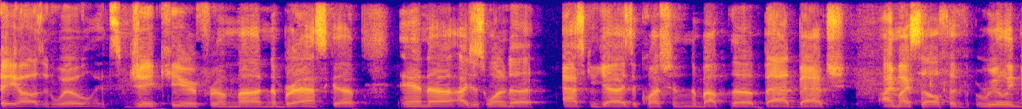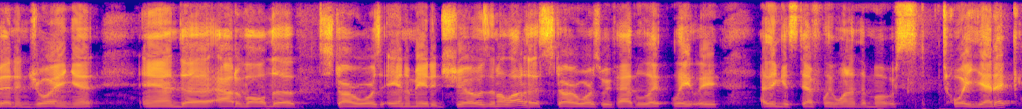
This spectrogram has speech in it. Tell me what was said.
Hey, Hawes and Will. It's Jake here from uh, Nebraska. And uh, I just wanted to ask you guys a question about the Bad Batch. I myself have really been enjoying it. And uh, out of all the Star Wars animated shows and a lot of Star Wars we've had la- lately, I think it's definitely one of the most toyetic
